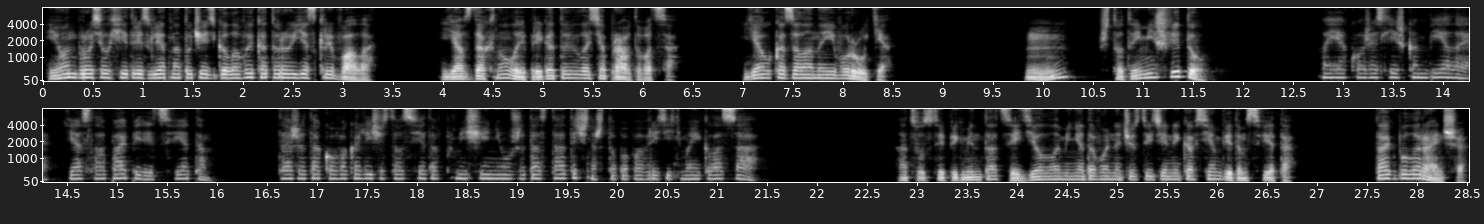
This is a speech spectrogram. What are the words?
И он бросил хитрый взгляд на ту часть головы, которую я скрывала. Я вздохнула и приготовилась оправдываться. Я указала на его руки. «М? Что ты имеешь в виду?» «Моя кожа слишком белая, я слаба перед светом. Даже такого количества света в помещении уже достаточно, чтобы повредить мои глаза». Отсутствие пигментации делало меня довольно чувствительной ко всем видам света. Так было раньше.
